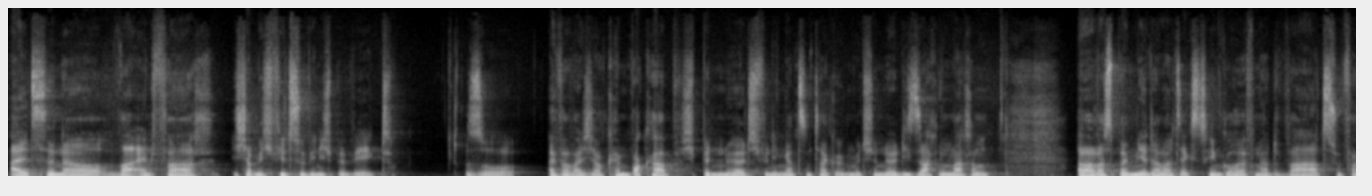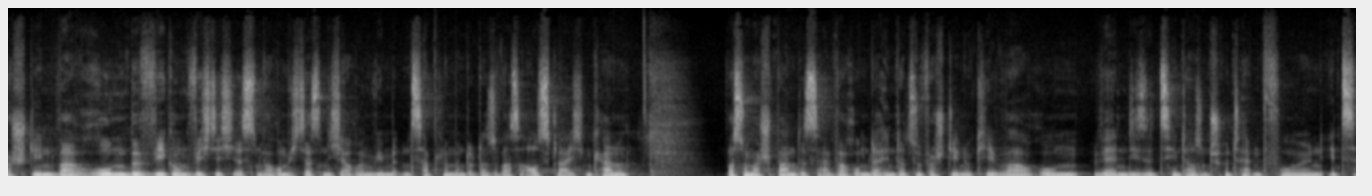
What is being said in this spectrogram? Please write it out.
Alzenau, war einfach, ich habe mich viel zu wenig bewegt. So, einfach weil ich auch keinen Bock habe. Ich bin Nerd, ich will den ganzen Tag irgendwelche nerdy Sachen machen. Aber was bei mir damals extrem geholfen hat, war zu verstehen, warum Bewegung wichtig ist und warum ich das nicht auch irgendwie mit einem Supplement oder sowas ausgleichen kann. Was nochmal spannend ist, einfach um dahinter zu verstehen, okay, warum werden diese 10.000 Schritte empfohlen, etc.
